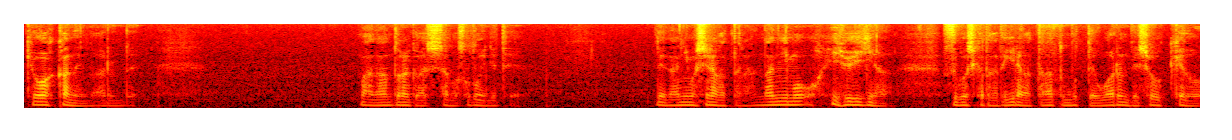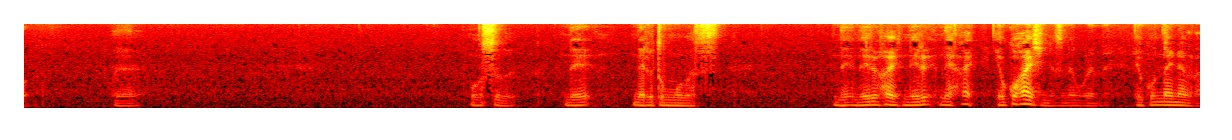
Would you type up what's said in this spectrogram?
凶悪観念があるんで。まあなんとなく明日も外に出てで何もしなかったな何も有意義な過ごし方ができなかったなと思って終わるんでしょうけど、ね、もうすぐ寝寝ると思います、ね、寝る配寝る、ね、はい、横配信ですねこれね。横になりながら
